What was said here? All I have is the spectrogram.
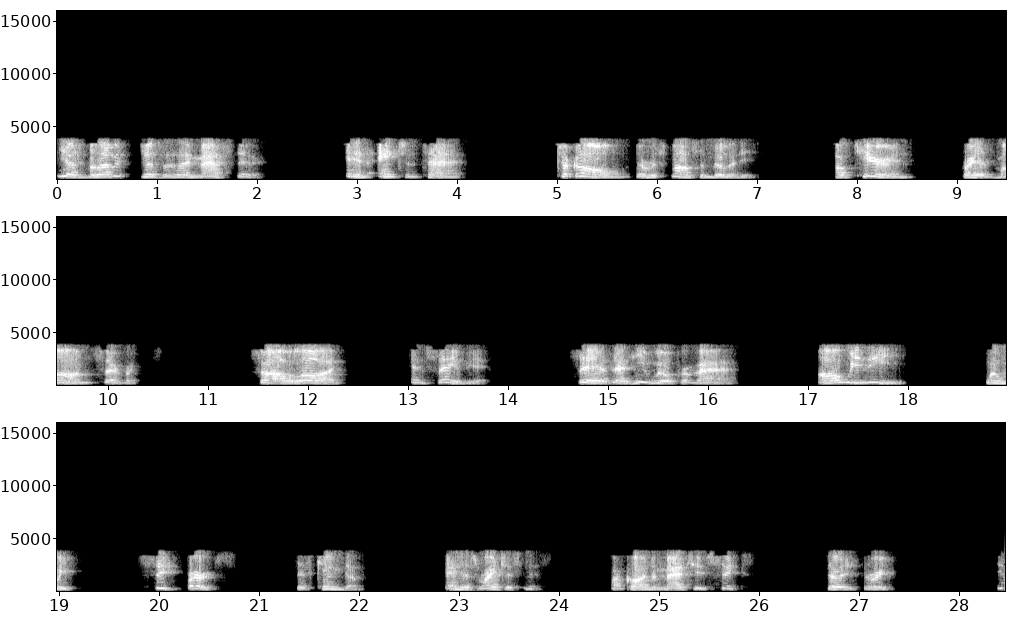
Yes, beloved, just as a master in ancient times took on the responsibility of caring for his bond servants. So our Lord and Savior says that he will provide all we need when we seek first his kingdom and his righteousness, according to Matthew 6, 33. You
